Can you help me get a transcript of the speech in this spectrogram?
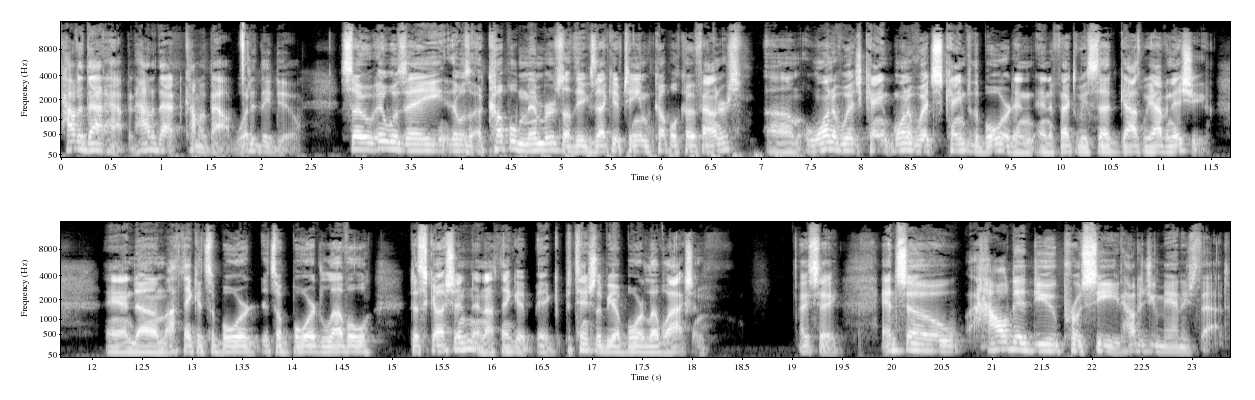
How did that happen? How did that come about? What did they do? So it was a there was a couple members of the executive team, a couple co-founders, um, one of which came one of which came to the board and, and effectively said, "Guys, we have an issue," and um, I think it's a board it's a board level discussion, and I think it, it could potentially be a board level action. I see. And so, how did you proceed? How did you manage that?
